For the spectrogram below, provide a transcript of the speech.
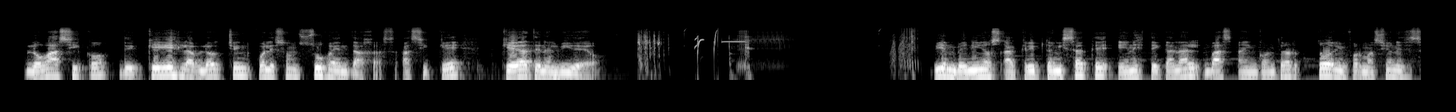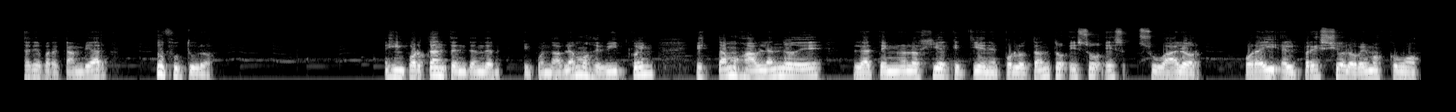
lo básico de qué es la blockchain, cuáles son sus ventajas. Así que quédate en el video. Bienvenidos a Kryptonizate. En este canal vas a encontrar toda la información necesaria para cambiar tu futuro. Es importante entender que cuando hablamos de Bitcoin estamos hablando de la tecnología que tiene, por lo tanto eso es su valor. Por ahí el precio lo vemos como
